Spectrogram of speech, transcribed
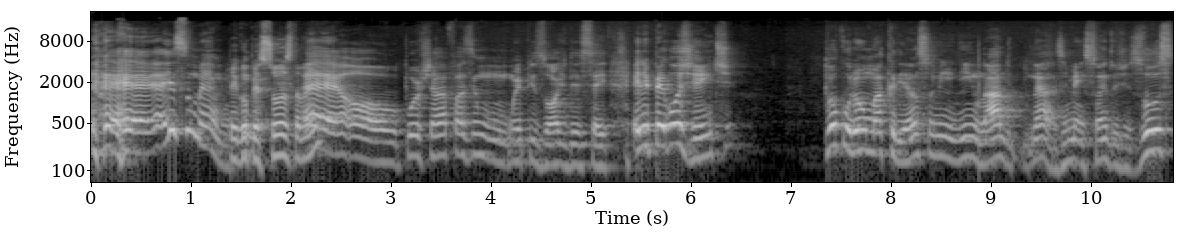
É, é isso mesmo. Pegou pessoas também? É, ó, o Porchat vai fazer um, um episódio desse aí. Ele pegou gente, procurou uma criança, um menininho lá, do, né, as dimensões do Jesus,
